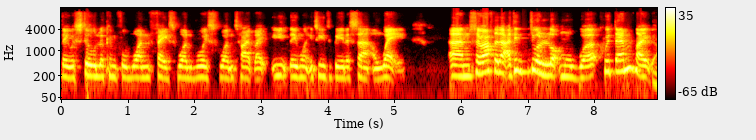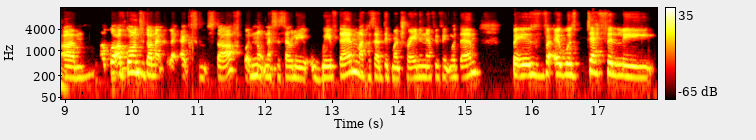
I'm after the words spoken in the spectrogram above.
they were still looking for one face, one voice, one type. Like you, they wanted you to be in a certain way. Um, so after that, I didn't do a lot more work with them. Like um, I've, got, I've gone to done like, excellent stuff, but not necessarily with them. Like I said, I did my training and everything with them. But it was it was definitely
